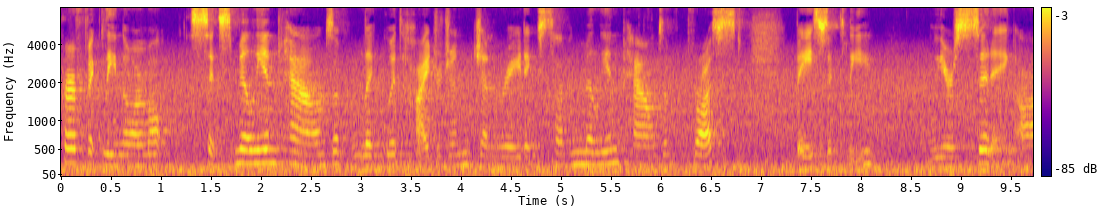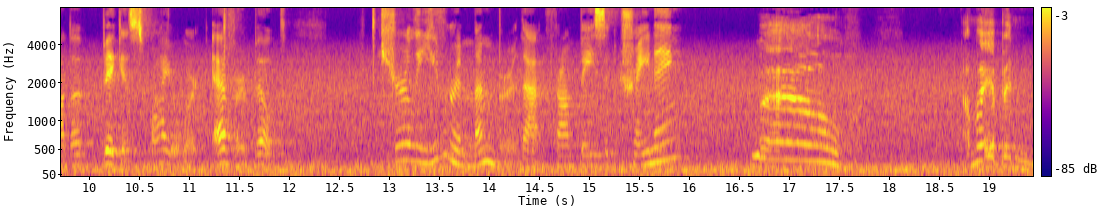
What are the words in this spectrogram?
Perfectly normal. Six million pounds of liquid hydrogen generating seven million pounds of thrust. Basically, we are sitting on the biggest firework ever built. Surely you remember that from basic training? Well, might have been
